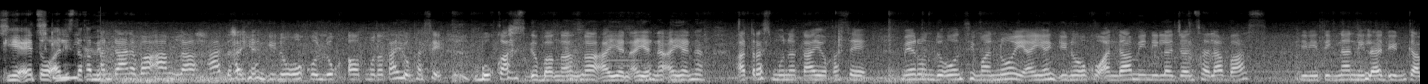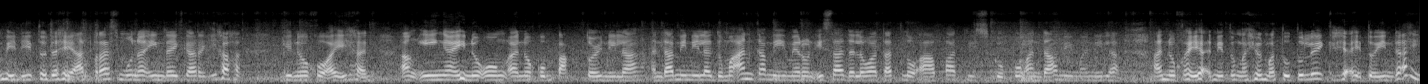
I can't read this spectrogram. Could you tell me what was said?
Kaya eto, alis na kami. Handa na ba ang lahat? Ayan, ginoo ko. Look out muna tayo kasi bukas gabanga nga. Ayan, ayan na, ayan na. Atras muna tayo kasi meron doon si Manoy. Ayan, ginoo ko. Ang dami nila dyan sa labas. Tinitignan nila din kami dito dahil atras muna Inday Karya. Ginoo ko, ayan. Ang ingay noong ano, compactor nila. Ang dami nila. Dumaan kami. Meron isa, dalawa, tatlo, apat. Diyos ko po, ang dami man nila. Ano kaya nito ngayon matutuloy? Kaya ito Inday.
